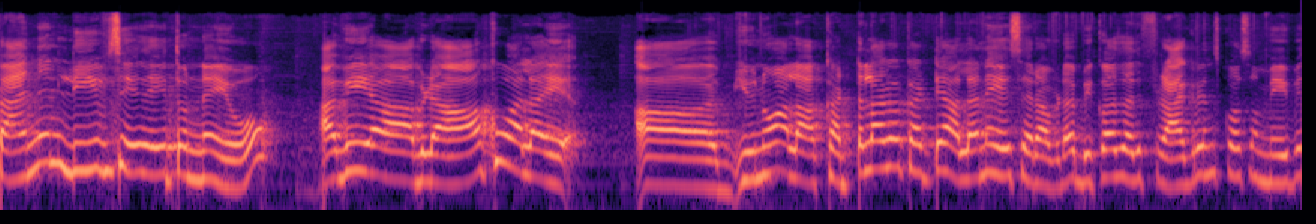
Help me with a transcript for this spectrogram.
ప్యాన్ అండ్ లీవ్స్ ఏదైతే ఉన్నాయో అవి ఆవిడ ఆకు అలా యూనో అలా కట్టలాగా కట్టి అలానే వేసారు ఆవిడ బికాజ్ అది ఫ్రాగ్రెన్స్ కోసం మేబీ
